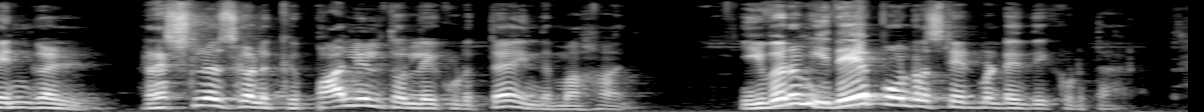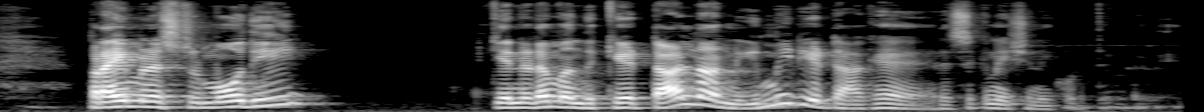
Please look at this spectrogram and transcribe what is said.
பெண்கள் ரெஸ்லர்ஸ்களுக்கு பாலியல் தொல்லை கொடுத்த இந்த மகான். இவரும் இதே போன்ற ஸ்டேட்மெண்ட்டை கொடுத்தார். பிரைம் மினிஸ்டர் மோடி என்னிடம் வந்து கேட்டால் நான் இம்மீடியட்டாக ரெசிக்னேஷனை கொடுத்து விடுவேன்.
